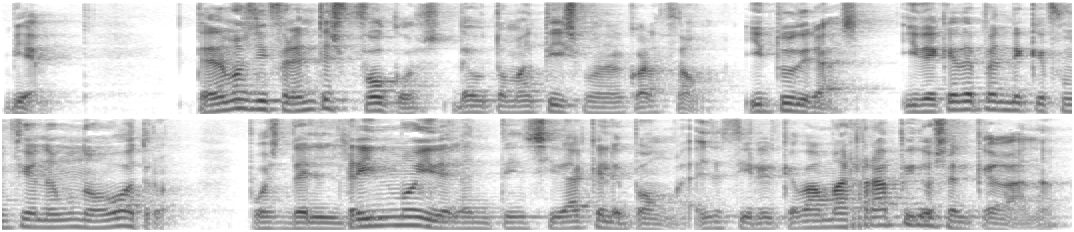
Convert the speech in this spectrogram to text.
Bien, tenemos diferentes focos de automatismo en el corazón. Y tú dirás, ¿y de qué depende que funcione uno u otro? Pues del ritmo y de la intensidad que le ponga. Es decir, el que va más rápido es el que gana.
